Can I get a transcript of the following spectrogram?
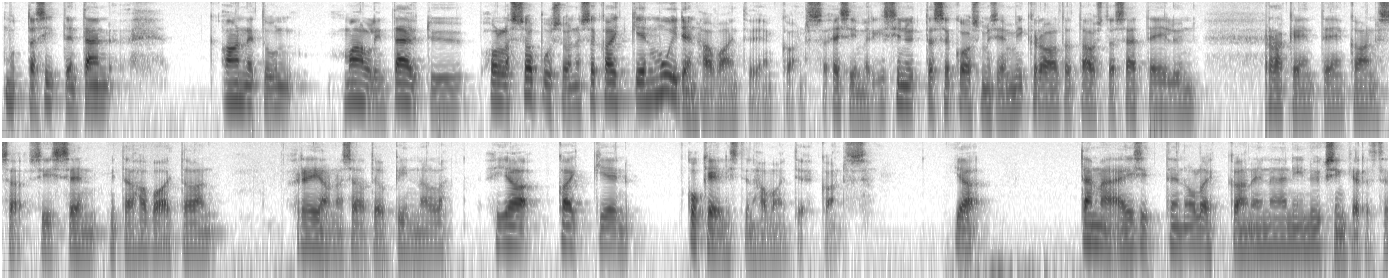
Mutta sitten tämän annetun mallin täytyy olla sopusoinnussa kaikkien muiden havaintojen kanssa. Esimerkiksi nyt tässä kosmisen mikroaaltotaustasäteilyn rakenteen kanssa, siis sen mitä havaitaan reionasaatiopinnalla, ja kaikkien kokeellisten havaintojen kanssa. Ja tämä ei sitten olekaan enää niin yksinkertaista.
